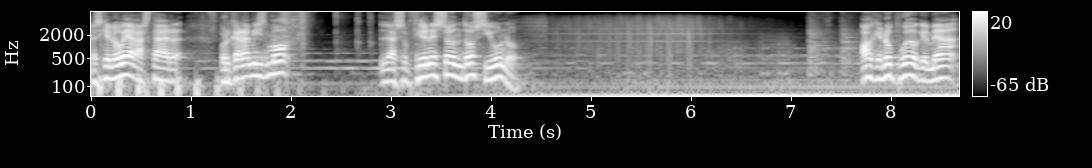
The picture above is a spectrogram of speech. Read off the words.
Es que no voy a gastar... Porque ahora mismo las opciones son 2 y 1. Ah, que no puedo, que me ha...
